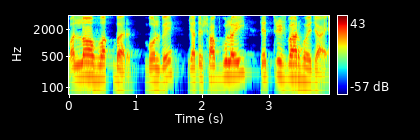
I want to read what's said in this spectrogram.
আল্লাহ আকবর। বলবে, যাতে সবগুলোই ৩৩ বার হয়ে যায়।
